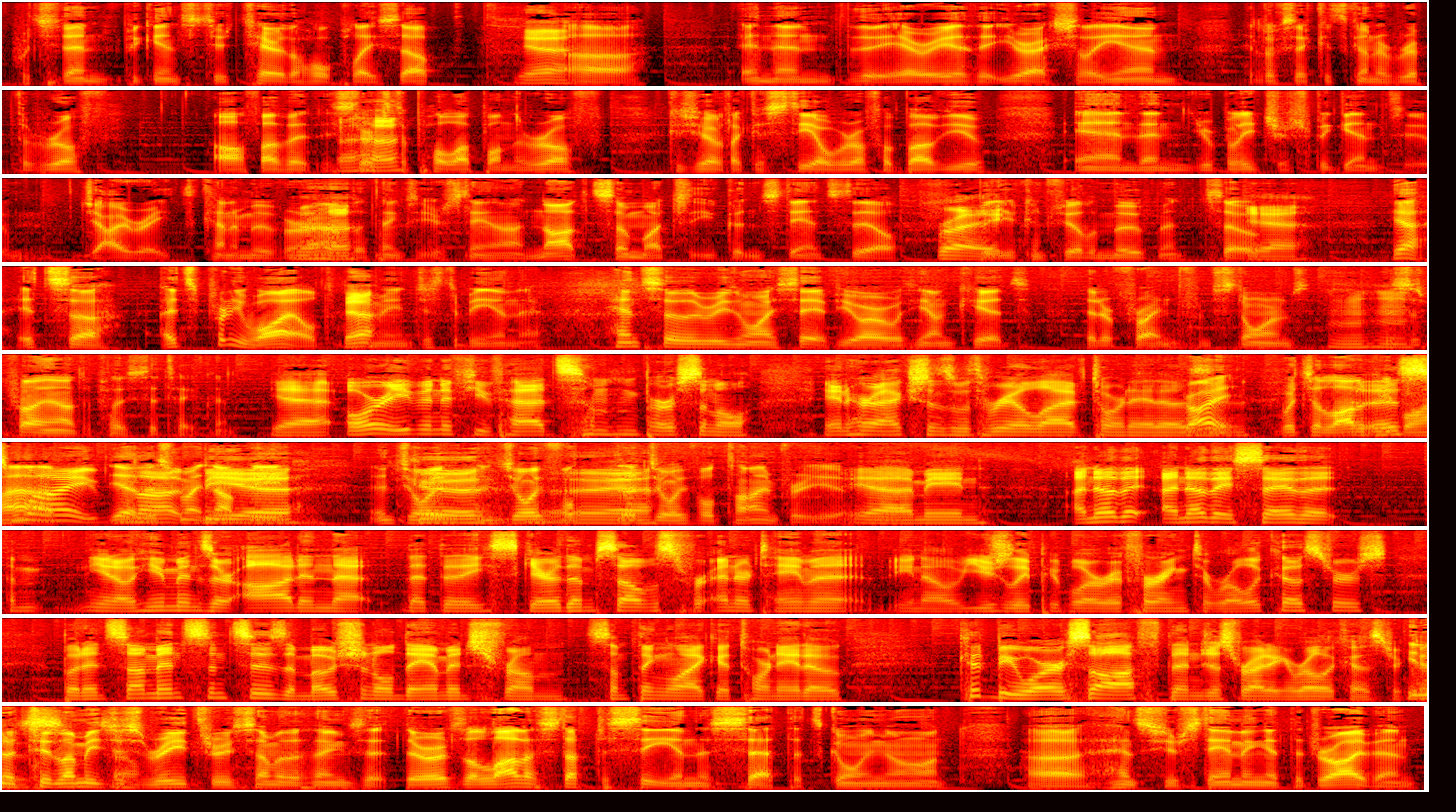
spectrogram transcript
which then begins to tear the whole place up. Yeah. Uh, and then the area that you're actually in, it looks like it's going to rip the roof off of it. It starts Uh-huh. to pull up on the roof because you have like a steel roof above you, and then your bleachers begin to gyrate, kind of move around Uh-huh. the things that you're standing on. Not so much that you couldn't stand still, Right. But you can feel the movement. So yeah. yeah, it's uh, it's pretty wild. Yeah. I mean, just to be in there. Hence, so the reason why I say if you are with young kids that are frightened from storms, Mhm. this is probably not the place to take them. Yeah. Or even if you've had some personal interactions with real live tornadoes. Right, which a lot of people have. might yeah, this might be not a be enjoy, good- enjoyable, yeah. a joyful time for you. Yeah, I mean, I know that I know they say that um, you know humans are odd in that that they scare themselves for entertainment. You know, usually people are referring to roller coasters, but in some instances, emotional damage from something like a tornado could be worse off than just riding a roller coaster. You know, too, let me know, just read through some of the things that there is a lot of stuff to see in this set that's going on. Uh, hence, you're standing at the drive-in,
